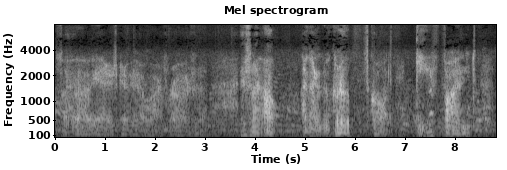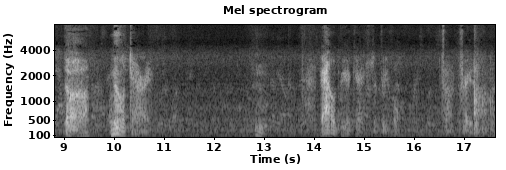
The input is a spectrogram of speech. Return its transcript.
It's like, oh, yeah, it's to be a war for us. Uh, it's like, oh, I got a new group. It's called Defund the Military. Hmm. That would be against the people. It's unfaithful.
